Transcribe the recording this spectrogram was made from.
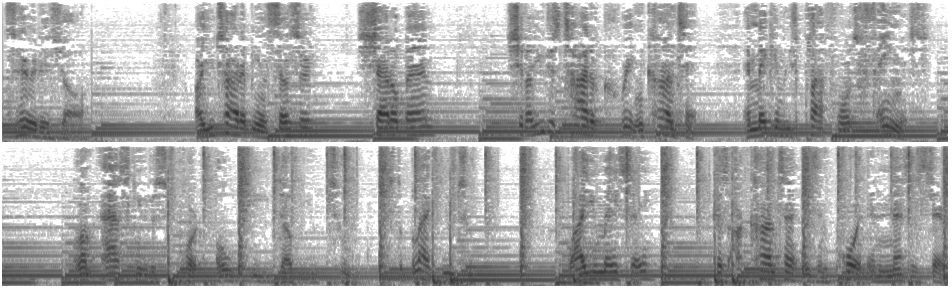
So here it is, y'all. Are you tired of being censored, shadow banned? Shit, are you just tired of creating content and making these platforms famous? Well, I'm asking you to support OTW Tube. It's the black YouTube. Why, you may say? Because our content is important and necessary.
